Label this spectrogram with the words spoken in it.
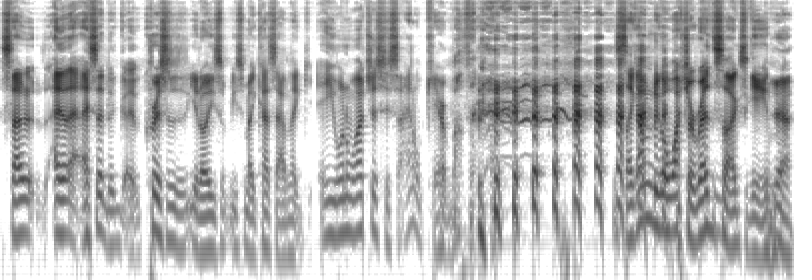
Started. I, I said, to Chris is, you know, he's he's my cousin. I'm like, hey, you want to watch this? He said, I don't care about that. it's like I'm gonna go watch a Red Sox game. Yeah.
